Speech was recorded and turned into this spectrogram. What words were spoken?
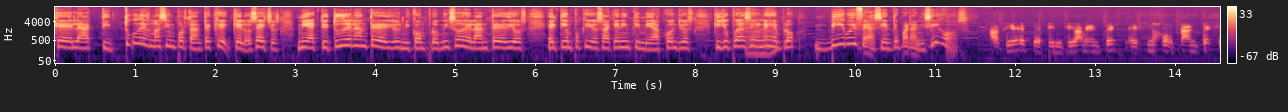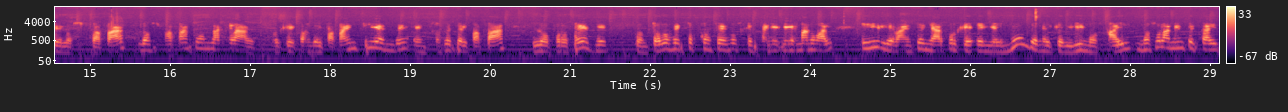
que la actitud es más importante que, que, los hechos. Mi actitud delante de Dios, mi compromiso delante de Dios, el tiempo que yo saque en intimidad con Dios, que yo pueda ser un ejemplo vivo y fehaciente para mis hijos. Así es, definitivamente es importante que los papás, los papás son la clave, porque cuando el papá entiende, entonces el papá lo protege con todos estos consejos que están en el manual y le va a enseñar porque en el mundo en el que vivimos ahí no solamente está el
